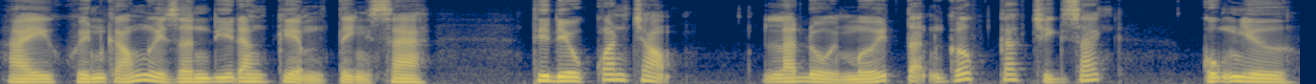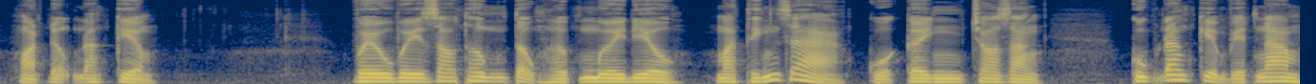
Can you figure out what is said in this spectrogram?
hay khuyến cáo người dân đi đăng kiểm tỉnh xa thì điều quan trọng là đổi mới tận gốc các chính sách cũng như hoạt động đăng kiểm. VOV Giao thông tổng hợp 10 điều mà thính giả của kênh cho rằng Cục Đăng kiểm Việt Nam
